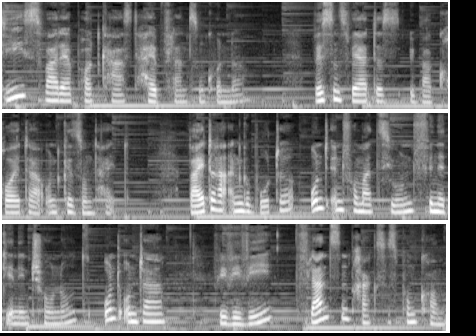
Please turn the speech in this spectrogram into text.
Dies war der Podcast Heilpflanzenkunde. Wissenswertes über Kräuter und Gesundheit. Weitere Angebote und Informationen findet ihr in den Shownotes und unter www.pflanzenpraxis.com.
